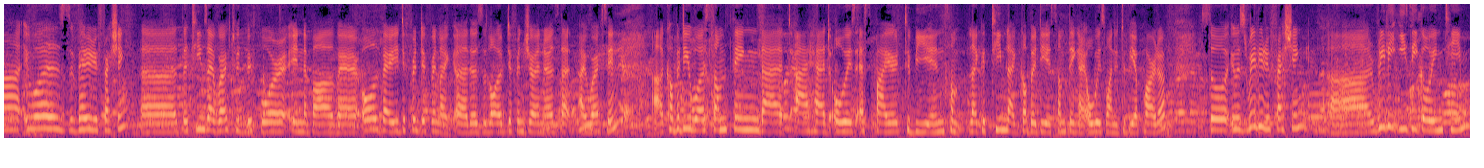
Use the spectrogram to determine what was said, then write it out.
Uh, it was very refreshing. Uh, the teams I worked with before in Nepal were all very different. Different, like uh, was a lot of different genres that I worked in. Uh, Kabaddi was something that I had always aspired to be in. Some like a team like Kabaddi is something I always wanted to be a part of. So it was really refreshing. Uh, really easygoing team.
